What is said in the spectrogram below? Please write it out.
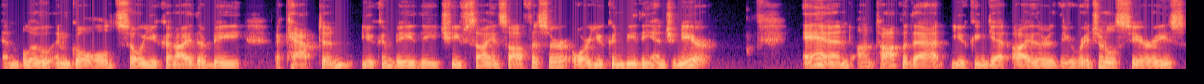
and blue and gold. So you can either be a captain, you can be the chief science officer, or you can be the engineer. And on top of that, you can get either the original series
